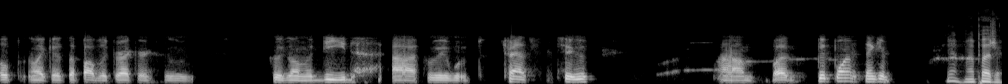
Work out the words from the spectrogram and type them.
open, like it's a public record who who's on the deed uh, who it would transfer to. Um, but good point. Thank you. Yeah, my pleasure.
